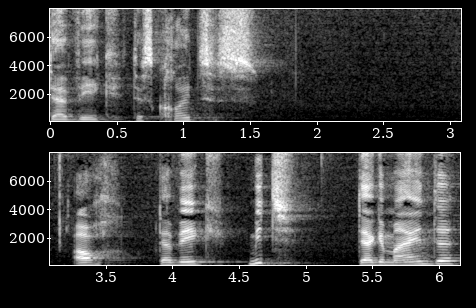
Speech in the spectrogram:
der Weg des Kreuzes. Auch der Weg mit der Gemeinde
